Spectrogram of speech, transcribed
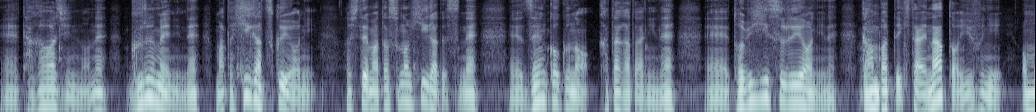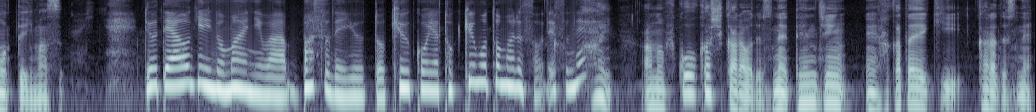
えー、田川人のねグルメにねまた火がつくようにそしてまたその火がですね、えー、全国の方々にね、えー、飛び火するようにね頑張っていきたいなというふうに思っています。両手青桐の前にはバスでいうと急行や特急も止まるそうですね。はい、あの福岡市からはですね天神、えー、博多駅からですね、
